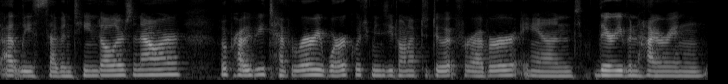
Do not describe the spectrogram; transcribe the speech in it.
at least seventeen dollars an hour it'll probably be temporary work, which means you don't have to do it forever. And they're even hiring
